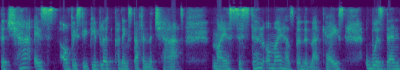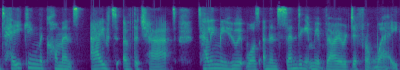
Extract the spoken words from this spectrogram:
the chat is obviously people are putting stuff in the chat. My assistant or my husband in that case was then taking the comments out of the chat, telling me who it was, and then sending it me via a different way.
